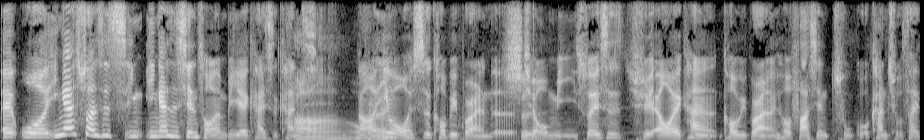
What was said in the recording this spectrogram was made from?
哎、欸，我应该算是应应该是先从 NBA 开始看起，啊 okay、然后因为我是 Kobe Bryant 的球迷，所以是去 LA 看 Kobe Bryant 以后，发现出国看球赛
